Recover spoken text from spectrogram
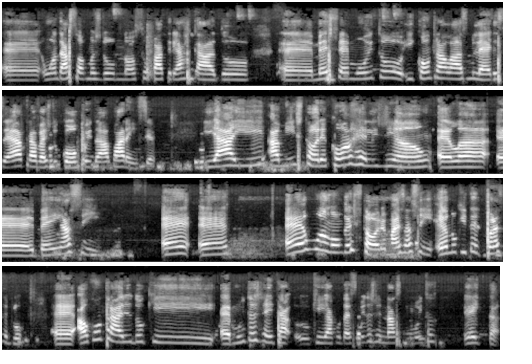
é, uma das formas do nosso patriarcado é, mexer muito e controlar as mulheres é através do corpo e da aparência. E aí, a minha história com a religião, ela é bem assim. É, é, é uma longa história, mas assim, eu nunca entendi. Por exemplo, é, ao contrário do que é, muita gente, o que acontece, muita gente, nas, muitas Eita,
